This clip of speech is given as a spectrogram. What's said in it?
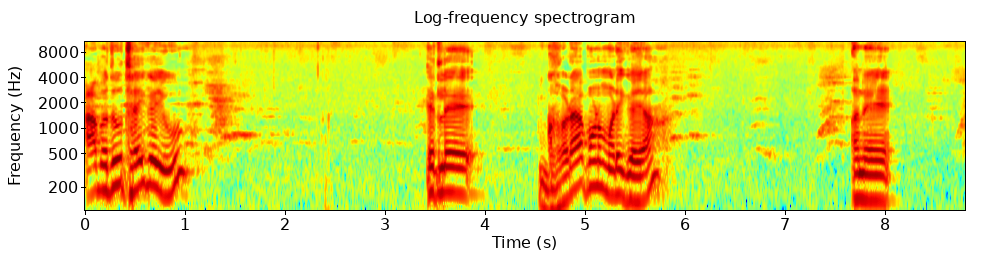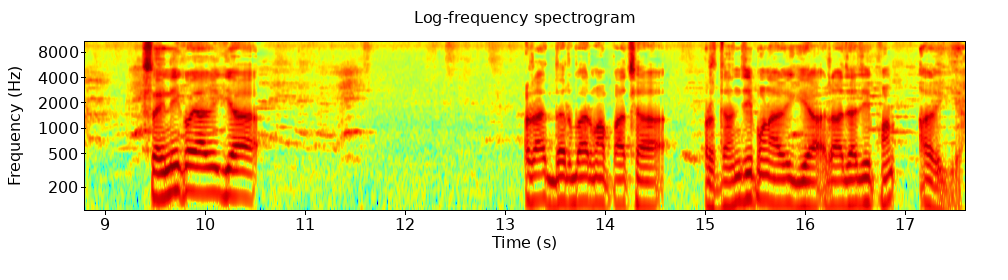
આ બધું થઈ ગયું. એટલે ઘોડા પણ મળી ગયા અને સૈનિકો આવી ગયા. રાજ દરબારમાં પાછા પ્રધાનજી પણ આવી ગયા, રાજાજી પણ આવી ગયા.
